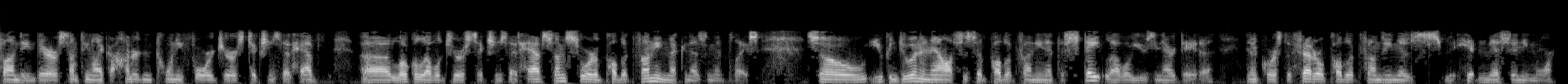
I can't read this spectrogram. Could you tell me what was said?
funding. There are something like 124 jurisdictions that have, uh, local level jurisdictions that have some sort of public funding mechanism in place. So you can do an analysis of public funding at the state level using our data. And of course the federal public funding is hit and miss anymore.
